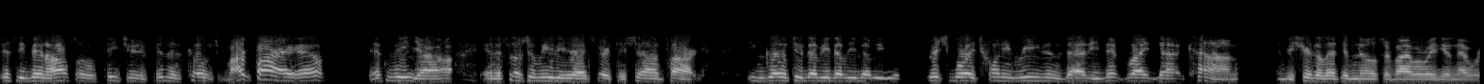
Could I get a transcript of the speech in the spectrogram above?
This event also features business coach Marc Parham, that's me, y'all, and the social media expert Deshaun Parks. You can go to www.richboy20reasons.eventbrite.com and be sure to let them know Survival Radio Network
